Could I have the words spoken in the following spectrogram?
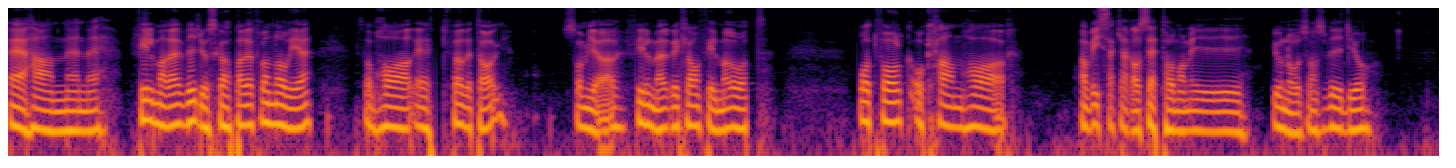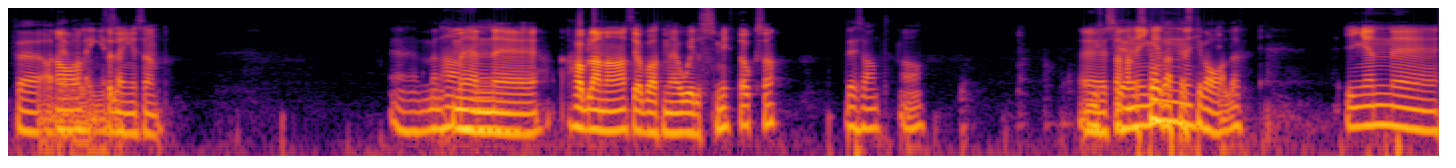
är han en filmare, videoskapare från Norge som har ett företag som gör filmer, reklamfilmer åt, åt folk och han har, ja vissa kanske har sett honom i Jon Olssons video för, ja det var länge för sedan. länge sedan. Eh, Men han, Men eh, eh, har bland annat jobbat med Will Smith också. det är sant, ja. Eh, Mycket så han är stora ingen, festivaler. ingen eh,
